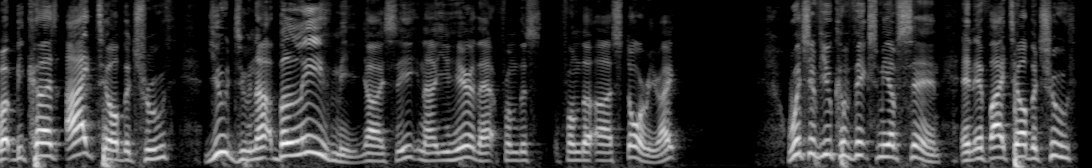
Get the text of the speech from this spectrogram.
But because I tell the truth, you do not believe me. Y'all see? Now you hear that from this from the uh, story, right? Which of you convicts me of sin? And if I tell the truth,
